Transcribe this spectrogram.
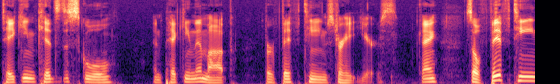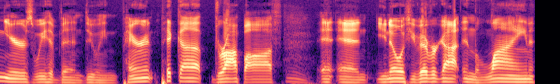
taking kids to school and picking them up for 15 straight years. Okay. So 15 years we have been doing parent pickup, drop off. Hmm. And, and you know, if you've ever got in the line,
